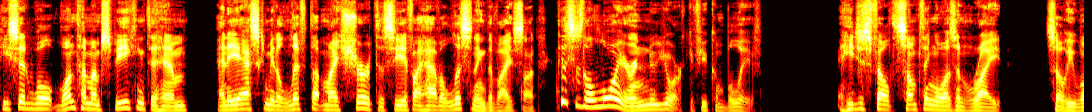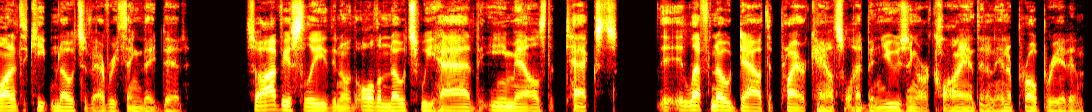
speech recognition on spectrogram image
He said, Well, one time I'm speaking to him and he asked me to lift up my shirt to see if I have a listening device on. This is a lawyer in New York, if you can believe. He just felt something wasn't right, so he wanted to keep notes of everything they did. So obviously, you know, all the notes we had, the emails, the texts, it left no doubt that prior counsel had been using our client in an inappropriate and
